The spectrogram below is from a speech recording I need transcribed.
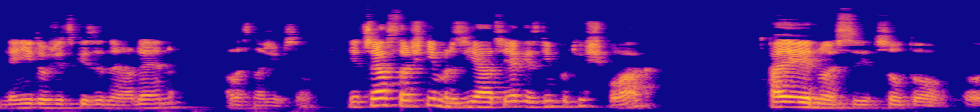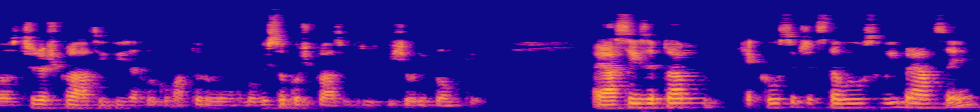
Není to vždycky ze dne na den, ale snažím se. Mě třeba strašně mrzí, já jak jezdím po těch školách, a je jedno, jestli jsou to eh, středoškoláci, kteří za chvilku maturují, nebo vysokoškoláci, kteří píšou diplomky. A já se jich zeptám, jakou si představují svou práci,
